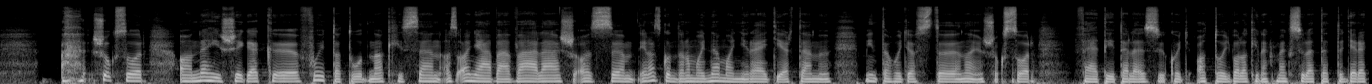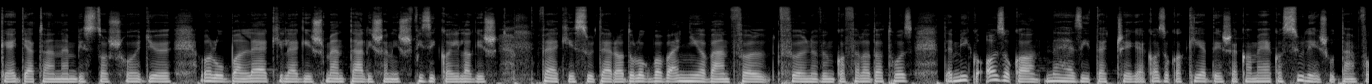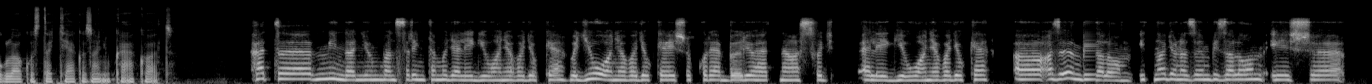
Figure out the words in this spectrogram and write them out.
sokszor a nehézségek folytatódnak, hiszen az anyává válás az, én azt gondolom, hogy nem annyira egyértelmű, mint ahogy azt nagyon sokszor feltételezzük, hogy attól, hogy valakinek megszületett a gyereke, egyáltalán nem biztos, hogy valóban lelkileg is, mentálisan is, fizikailag is felkészült erre a dologba, bár nyilván föl, fölnövünk a feladathoz, de mik azok a nehezítettségek, azok a kérdések, amelyek a szülés után foglalkoztatják az anyukákat? Hát mindannyiunkban szerintem, hogy elég jó anya vagyok-e, vagy jó anya vagyok-e, és akkor ebből jöhetne az, hogy elég jó anya vagyok-e. Az önbizalom, itt nagyon az önbizalom, és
